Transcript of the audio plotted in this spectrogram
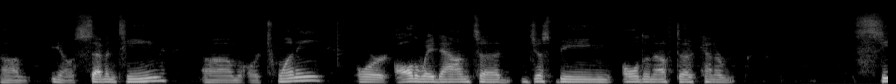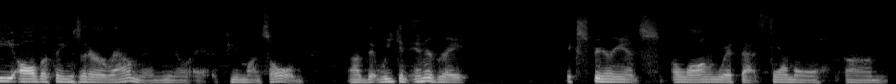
um, you know 17 um, or 20 or all the way down to just being old enough to kind of see all the things that are around them, you know, a few months old uh, that we can integrate experience along with that formal um,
